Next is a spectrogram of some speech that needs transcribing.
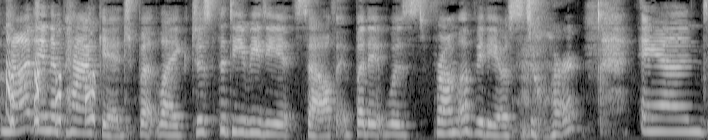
not in a package, but like just the DVD itself. But it was from a video store. And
